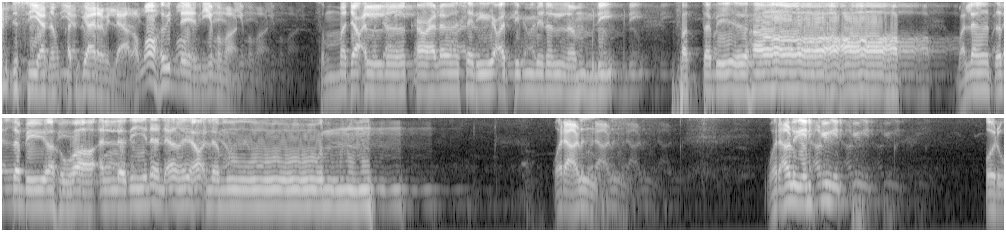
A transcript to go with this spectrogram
അഡ്ജസ്റ്റ് ചെയ്യാൻ നമുക്ക് അധികാരമില്ല അള്ളാഹുവിന്റെ നിയമമാണ് ثم جعلناك على شريعة من الأمر فاتبعها ولا تتبع أهواء الذين لا يعلمون ഒരാള് ഒരാള് എനിക്ക് ഒരു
